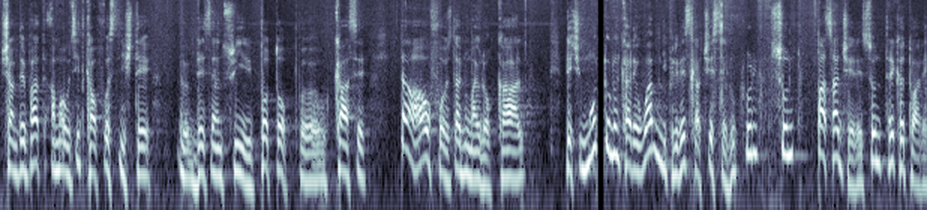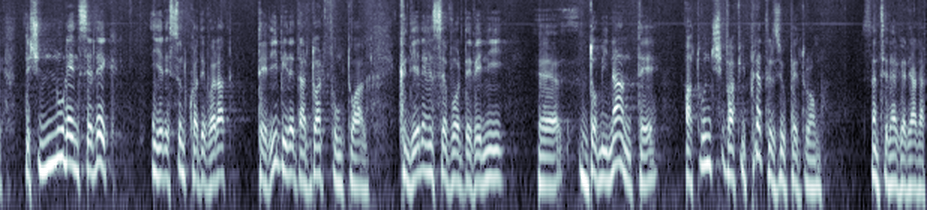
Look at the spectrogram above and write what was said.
și am întrebat, am auzit că au fost niște uh, dezănțuiri, potop, uh, case. Da, au fost, dar numai local. Deci modul în care oamenii privesc aceste lucruri sunt pasagere, sunt trecătoare. Deci nu le înțeleg. Ele sunt cu adevărat teribile, dar doar punctual. Când ele însă vor deveni uh, dominante, atunci va fi prea târziu pentru om să înțeleagă reala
